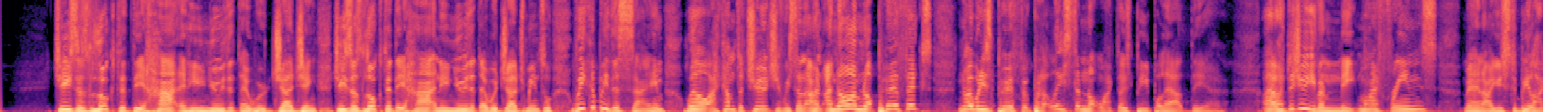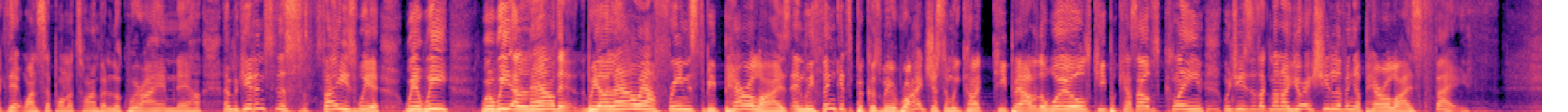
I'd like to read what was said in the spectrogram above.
Jesus looked at their heart and he knew that they were judging. Jesus looked at their heart and he knew that they were judgmental. We could be the same. Well, I come to church every Sunday. I know I'm not perfect. Nobody's perfect, but at least I'm not like those people out there. Uh, did you even meet my friends? Man, I used to be like that once upon a time, but look where I am now. And we get into this phase where, where we where we allow that we allow our friends to be paralyzed and we think it's because we're righteous and we kind of keep it out of the world, keep ourselves clean. When Jesus is like, no, no, you're actually living a paralyzed faith.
